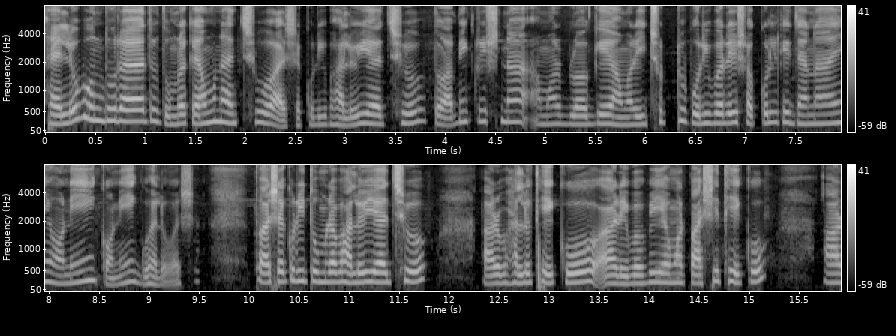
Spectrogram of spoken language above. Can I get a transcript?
হ্যালো বন্ধুরা, তো তোমরা কেমন আছো? আশা করি ভালোই আছো। তো আমি কৃষ্ণা, আমার ব্লগে আমার এই ছোট্ট পরিবারে সকলকে জানাই অনেক অনেক ভালোবাসা। তো আশা করি তোমরা ভালোই আছো আর ভালো থেকো আর এভাবেই আমার পাশে থেকো। আর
